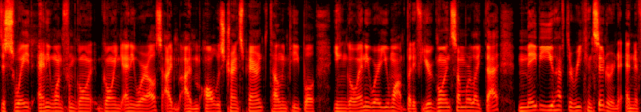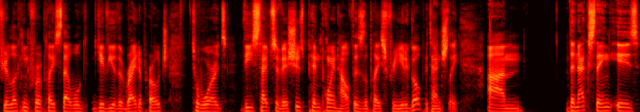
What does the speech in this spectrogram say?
dissuade anyone from going going anywhere else. I'm I'm always transparent, telling people you can go anywhere you want. But if you're going somewhere like that, maybe you have to reconsider it. And if you're looking for a place that will give you the right approach towards these types of issues, Pinpoint Health is the place for you to go potentially. Um, the next thing is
